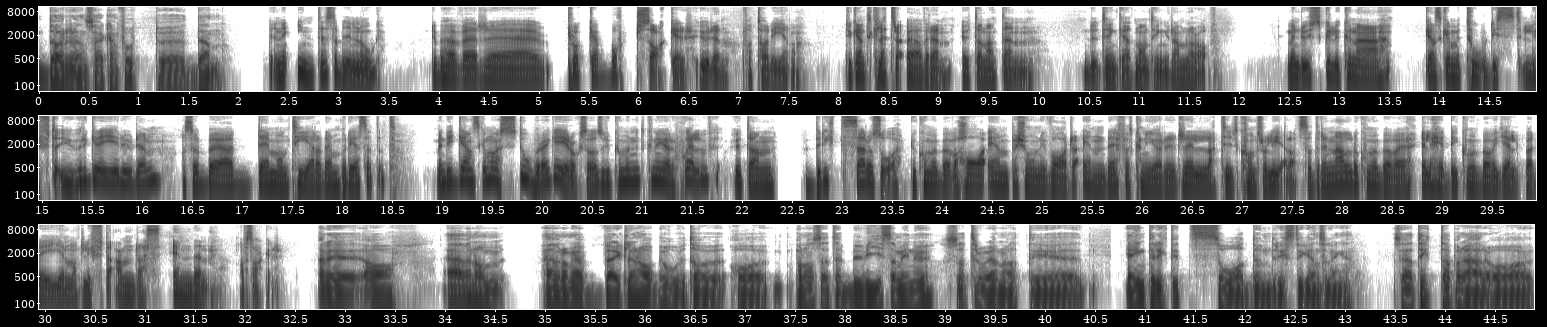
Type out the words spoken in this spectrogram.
dörren så jag kan få upp eh, den. Den är inte stabil nog. Du behöver eh, plocka bort saker ur den för att ta dig igenom. Du kan inte klättra över den utan att den, du tänker att någonting ramlar av. Men du skulle kunna ganska metodiskt lyfta ur grejer ur den och så börja demontera den på det sättet. Men det är ganska många stora grejer också, så du kommer inte kunna göra det själv. Utan britsar och så, du kommer behöva ha en person i vardera ände för att kunna göra det relativt kontrollerat. Så att Ronaldo kommer behöva, eller Heddy kommer behöva hjälpa dig genom att lyfta andras änden av saker. Ja, det, ja, även, om, även om jag verkligen har behovet av att på något sätt bevisa mig nu så tror jag nog att det är, jag är inte riktigt så dumdristig än så länge. Så jag tittar på det här och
